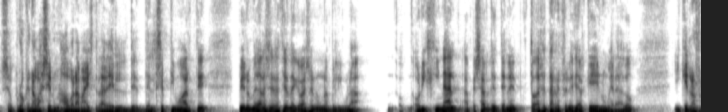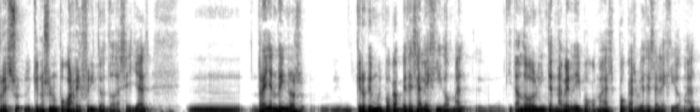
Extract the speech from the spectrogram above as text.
seguro que no va a ser una obra maestra del, de, del séptimo arte, pero me da la sensación de que va a ser una película original, a pesar de tener todas estas referencias que he enumerado y que nos, que nos suena un poco a refrito de todas ellas. Mm, Ryan Reynolds creo que muy pocas veces ha elegido mal, quitando linterna verde y poco más, pocas veces ha elegido mal.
